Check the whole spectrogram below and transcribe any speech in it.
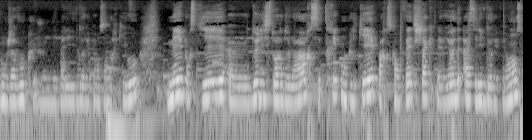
donc j'avoue que je n'ai pas les livres de référence en archéo. Mais pour ce qui est euh, de l'histoire de l'art, c'est très compliqué parce qu'en fait chaque période a ses livres de référence.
